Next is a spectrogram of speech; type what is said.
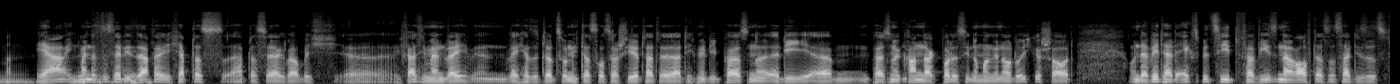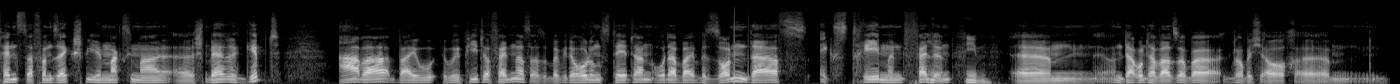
man. Ja, ich meine, das ist ja die Sache. Ich habe das, habe das ja, glaube ich, äh, ich weiß nicht mehr, in, welch, in welcher Situation ich das recherchiert hatte. Da hatte ich mir die Personal, äh, die ähm, Personal Conduct Policy nochmal genau durchgeschaut. Und da wird halt explizit verwiesen darauf, dass es halt dieses Fenster von sechs Spielen maximal äh, Sperre gibt. Aber bei Repeat Offenders, also bei Wiederholungstätern oder bei besonders extremen Fällen, ja, ähm, und darunter war sogar, glaube ich, auch ähm,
